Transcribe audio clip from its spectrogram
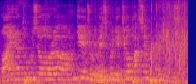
와인이나 토크쇼를 함께 해 줄 우리 웨스브룩의 뜨거운 박수를 부탁드리겠습니다.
